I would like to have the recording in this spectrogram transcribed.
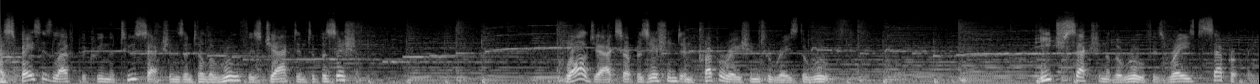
A space is left between the two sections until the roof is jacked into position. Wall jacks are positioned in preparation to raise the roof. Each section of the roof is raised separately.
